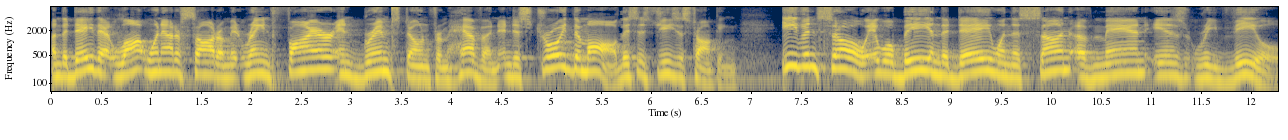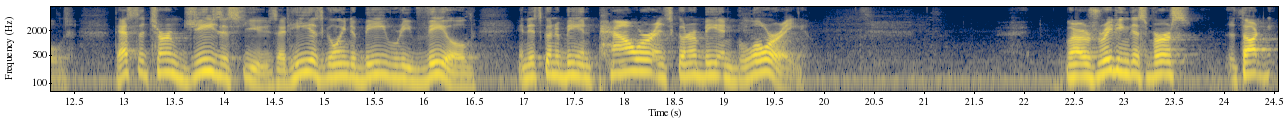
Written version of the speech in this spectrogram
on the day that Lot went out of Sodom, it rained fire and brimstone from heaven and destroyed them all. This is Jesus talking. Even so, it will be in the day when the Son of Man is revealed. That's the term Jesus used, that he is going to be revealed. And it's going to be in power and it's going to be in glory. When I was reading this verse, the thought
